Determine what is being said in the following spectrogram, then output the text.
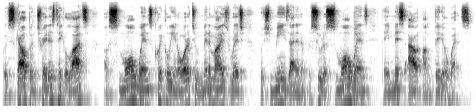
With scalping, traders take lots of small wins quickly in order to minimize risk, which means that in the pursuit of small wins, they miss out on bigger wins.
